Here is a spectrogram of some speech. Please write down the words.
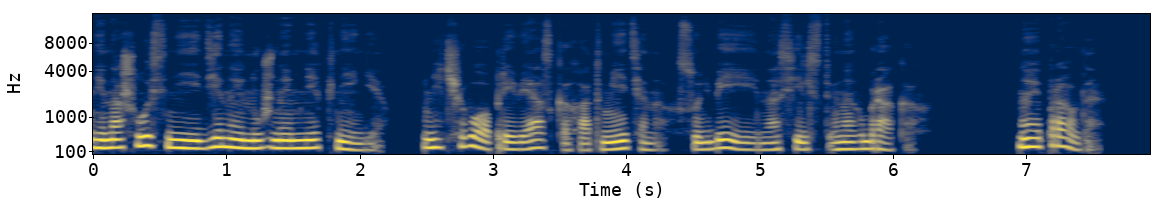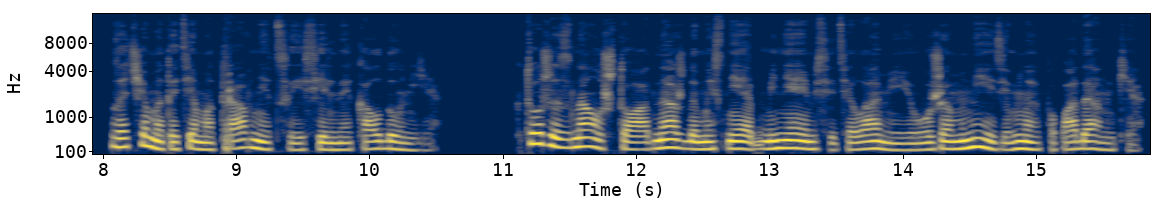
не нашлось ни единой нужной мне книги. Ничего о привязках, отметинах, судьбе и насильственных браках. Но и правда, зачем эта тема травницы и сильной колдуньи? Кто же знал, что однажды мы с ней обменяемся телами, и уже мне, земной попаданке,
